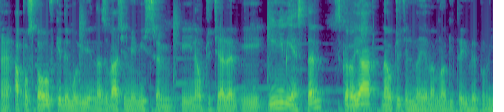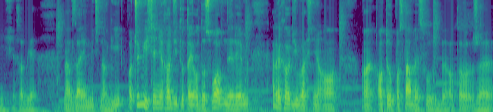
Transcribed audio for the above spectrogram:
e, apostołów, kiedy mówi: Nazywacie mnie mistrzem i nauczycielem, i, i nim jestem. Skoro ja, nauczyciel, myję wam nogi, to i wy powinniście sobie nawzajem myć nogi. Oczywiście nie chodzi tutaj o dosłowny rym, ale chodzi właśnie o, o, o tę postawę służby, o to, że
